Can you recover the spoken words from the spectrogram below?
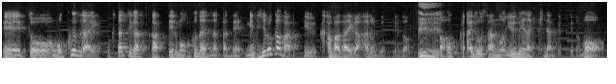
えっ、と木材僕たちが使っている木材の中でメジロカバっていうカバ材があるんですけど、ええ。まあ、北海道産の有名な木なんですけども、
